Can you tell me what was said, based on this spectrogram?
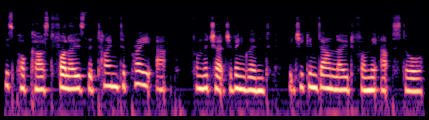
This podcast follows the Time to Pray app from the Church of England, which you can download from the App Store.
